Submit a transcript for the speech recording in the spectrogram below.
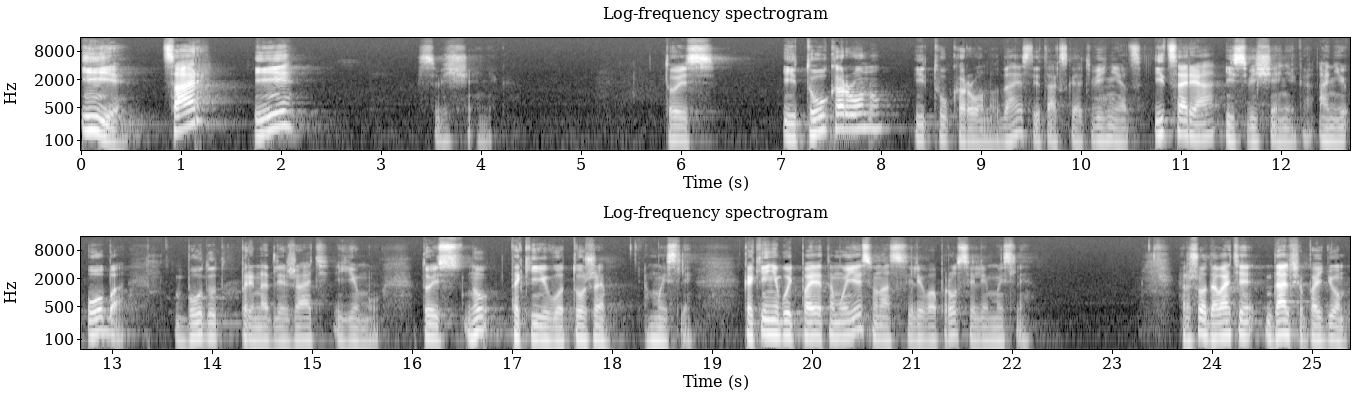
и царь, и священник. То есть и ту корону, и ту корону, да, если так сказать, венец, и царя, и священника. Они оба будут принадлежать ему. То есть, ну, такие вот тоже мысли. Какие-нибудь по этому есть у нас или вопросы, или мысли? Хорошо, давайте дальше пойдем.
